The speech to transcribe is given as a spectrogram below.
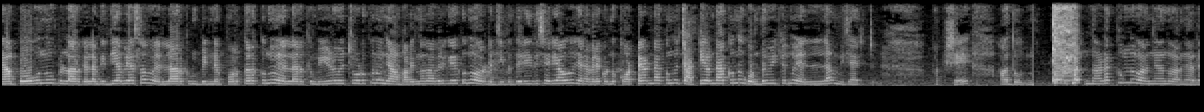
ഞാൻ പോകുന്നു പിള്ളേർക്കെല്ലാം വിദ്യാഭ്യാസം എല്ലാവർക്കും പിന്നെ പുറത്തിറക്കുന്നു എല്ലാവർക്കും വീട് വെച്ചു കൊടുക്കുന്നു ഞാൻ പറയുന്നത് അവർ കേൾക്കുന്നു അവരുടെ ജീവിത രീതി ശരിയാവുന്നു ഞാൻ അവരെ കൊണ്ട് കൊട്ടയുണ്ടാക്കുന്നു ചട്ടി ഉണ്ടാക്കുന്നു കൊണ്ടുവയ്ക്കുന്നു എല്ലാം വിചാരിച്ചു. പക്ഷേ അതൊന്നും നടക്കും എന്ന് പറഞ്ഞതെന്ന് പറഞ്ഞാൽ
